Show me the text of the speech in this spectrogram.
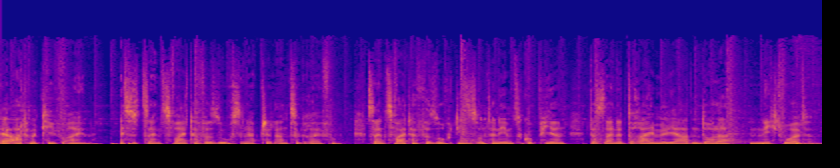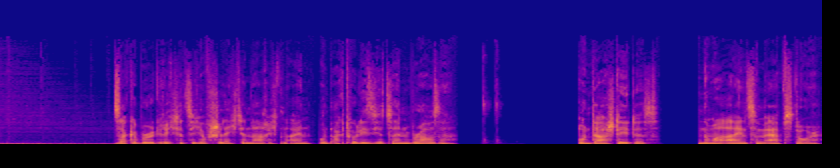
Er atmet tief ein. Es ist sein zweiter Versuch, Snapchat anzugreifen. Sein zweiter Versuch, dieses Unternehmen zu kopieren, das seine 3 Milliarden Dollar nicht wollte. Zuckerberg richtet sich auf schlechte Nachrichten ein und aktualisiert seinen Browser. Und da steht es. Nummer 1 im App Store.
